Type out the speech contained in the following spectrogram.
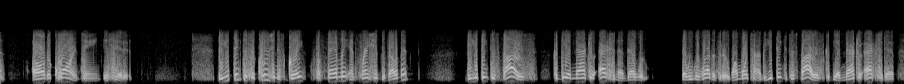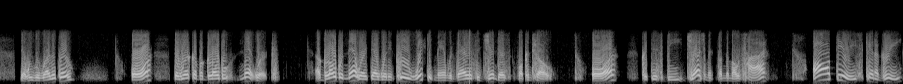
all the quarantine is headed? Do you think the seclusion is great for family and friendship development? Do you think this virus could be a natural accident that would that we will weather through? One more time. Do you think that this virus could be a natural accident that we will weather through? Or the work of a global network? A global network that would include wicked men with various agendas for control? Or could this be judgment from the Most High? All theories can agree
